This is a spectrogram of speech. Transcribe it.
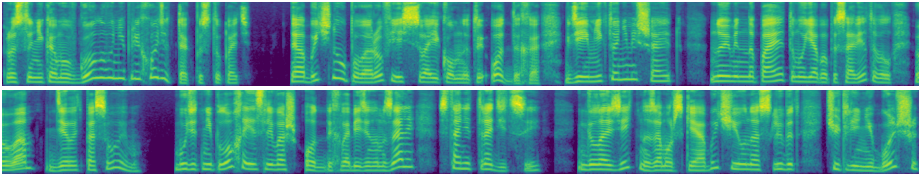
Просто никому в голову не приходит так поступать. Обычно у поваров есть свои комнаты отдыха, где им никто не мешает. Но именно поэтому я бы посоветовал вам делать по-своему. Будет неплохо, если ваш отдых в обеденном зале станет традицией. Глазеть на заморские обычаи у нас любят чуть ли не больше,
